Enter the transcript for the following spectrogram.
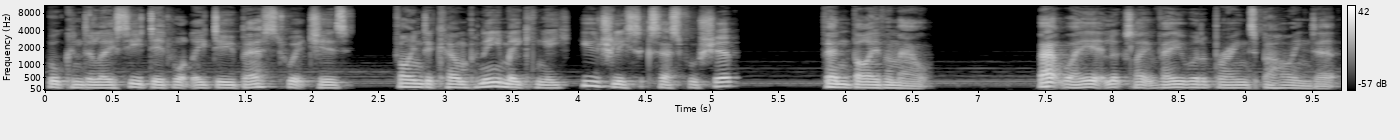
Faulcon DeLacy did what they do best, which is find a company making a hugely successful ship, then buy them out. That way, it looks like they were the brains behind it.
